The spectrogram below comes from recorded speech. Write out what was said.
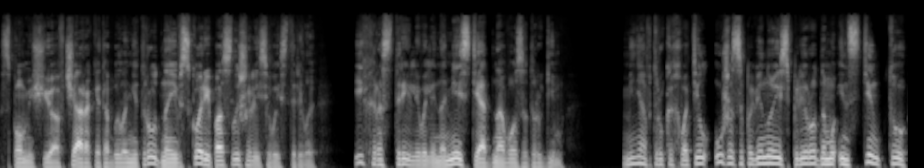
С помощью овчарок это было нетрудно, и вскоре послышались выстрелы. Их расстреливали на месте одного за другим. Меня вдруг охватил ужас, и, повинуясь природному инстинкту,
